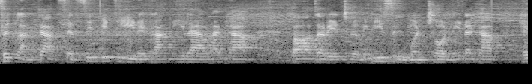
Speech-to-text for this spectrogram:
ซึ่งหลังจากเสร็จสิ้นพิธีในครั้งนี้แล้วนะครับ ก็จะเรียนเชิญพี่ๆสื่อมวลชนนี่นะครับให้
